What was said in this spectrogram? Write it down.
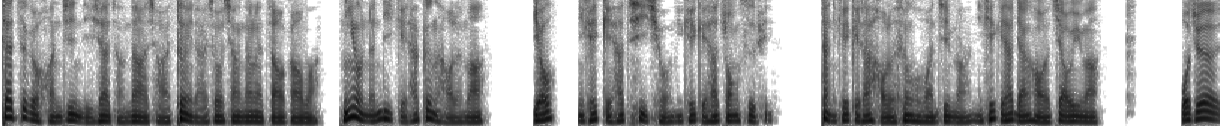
在这个环境底下长大的小孩，对你来说相当的糟糕吗？你有能力给他更好的吗？有，你可以给他气球，你可以给他装饰品，但你可以给他好的生活环境吗？你可以给他良好的教育吗？我觉得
